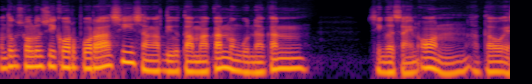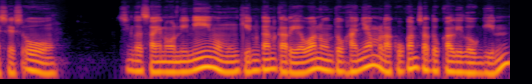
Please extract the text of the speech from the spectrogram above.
Untuk solusi korporasi sangat diutamakan menggunakan single sign-on atau SSO. Single sign-on ini memungkinkan karyawan untuk hanya melakukan satu kali login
